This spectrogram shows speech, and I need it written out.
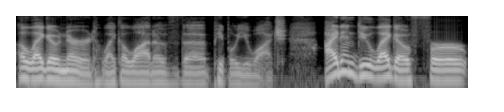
a Lego nerd like a lot of the people you watch. I didn't do Lego for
